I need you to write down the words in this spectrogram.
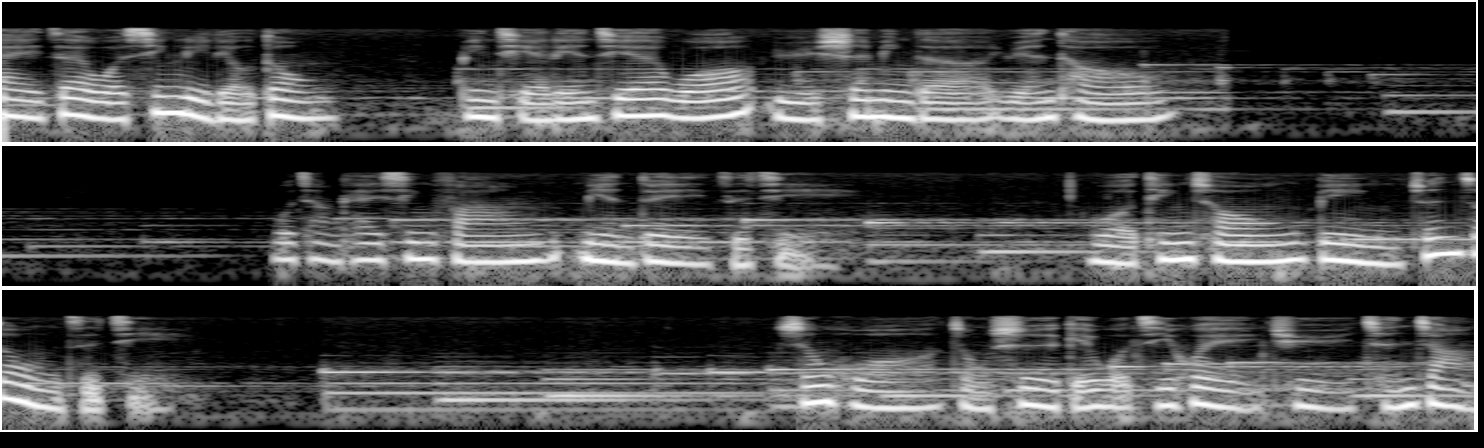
爱在我心里流动，并且连接我与生命的源头。我敞开心房，面对自己。我听从并尊重自己。生活总是给我机会去成长、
